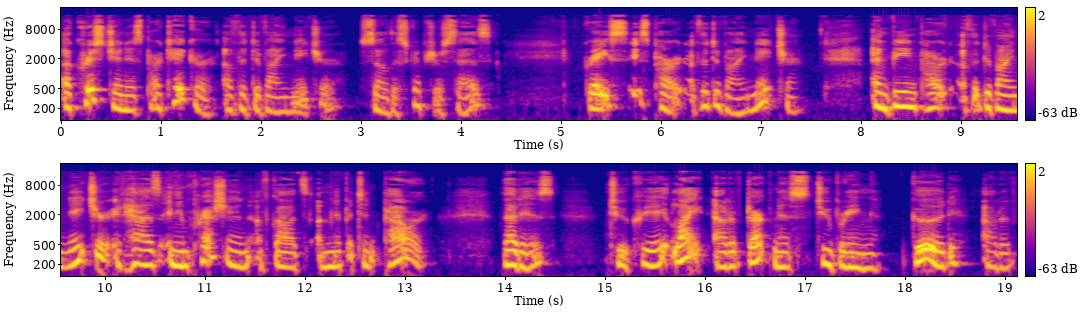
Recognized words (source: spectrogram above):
a Christian is partaker of the divine nature, so the scripture says. Grace is part of the divine nature. And being part of the divine nature, it has an impression of God's omnipotent power. That is, to create light out of darkness, to bring good out of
